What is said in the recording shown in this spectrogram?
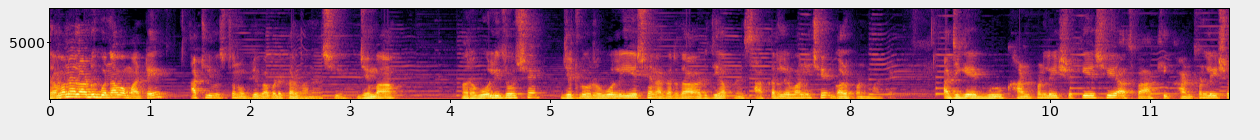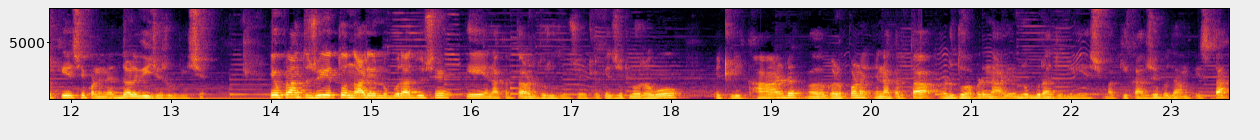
રવાના લાડુ બનાવવા માટે આટલી વસ્તુનો ઉપયોગ આપણે કરવાના છીએ. જેમાં રવો લીધો છે, જેટલો રવો લઈએ છીએ એના કરતાં અડધી આપણે સાકર લેવાની છે ગળપણ માટે. આ જગ્યાએ બુ ખાંડ પણ લઈ શકીએ છીએ અથવા આખી ખાંડ પણ લઈ શકીએ છીએ, પણ એને દળવી જરૂરી છે. એ ઉપરાંત જોઈએ તો નાળિયેરનું બુરાદું છે, એ એના કરતાં અડધું લીધું છે. એટલે કે જેટલો રવો, એટલી ખાંડ ગળપણ, એના કરતાં અડધું આપણે નાળિયેરનું બુરાદું લઈએ છીએ. બાકી કાજુ, બદામ, પિસ્તા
